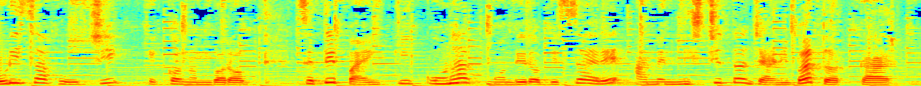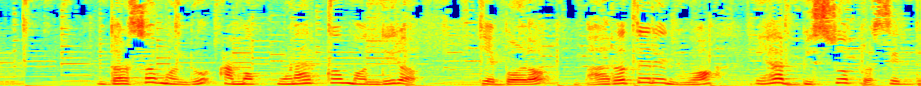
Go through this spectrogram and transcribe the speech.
ଓଡ଼ିଶା ହେଉଛି ଏକ ନମ୍ବର। ସେଥିପାଇଁ କି କୋଣାର୍କ ମନ୍ଦିର ବିଷୟରେ ଆମେ ନିଶ୍ଚିତ ଜାଣିବା ଦରକାର। ଦର୍ଶକ ବନ୍ଧୁ ଆମ କୋଣାର୍କ ମନ୍ଦିର କେବଳ ଭାରତରେ ନୁହଁ ଏହା ବିଶ୍ୱ ପ୍ରସିଦ୍ଧ।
